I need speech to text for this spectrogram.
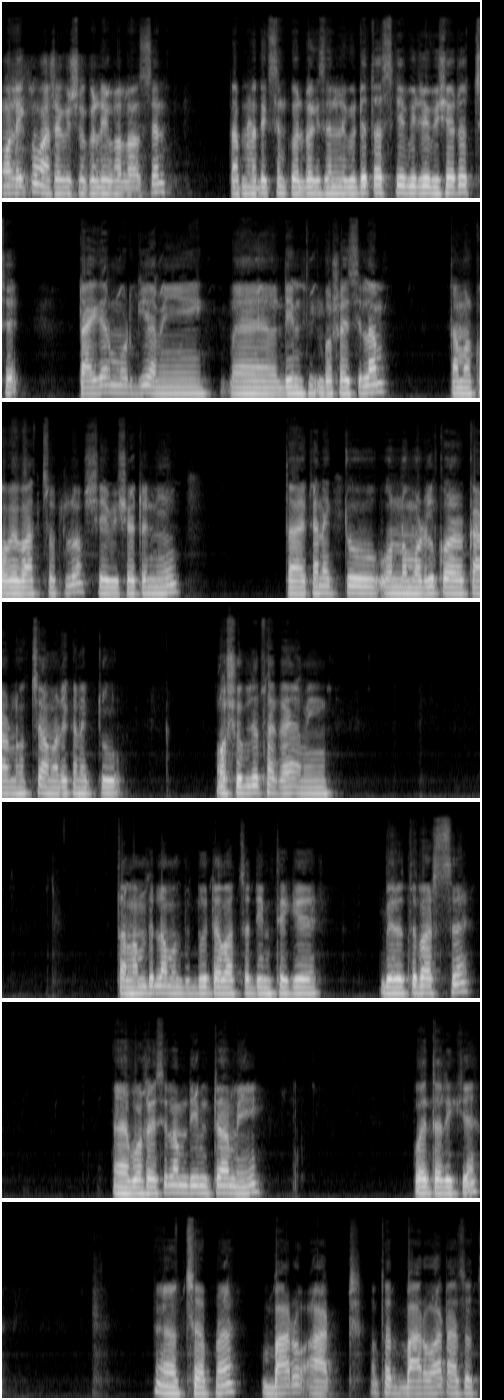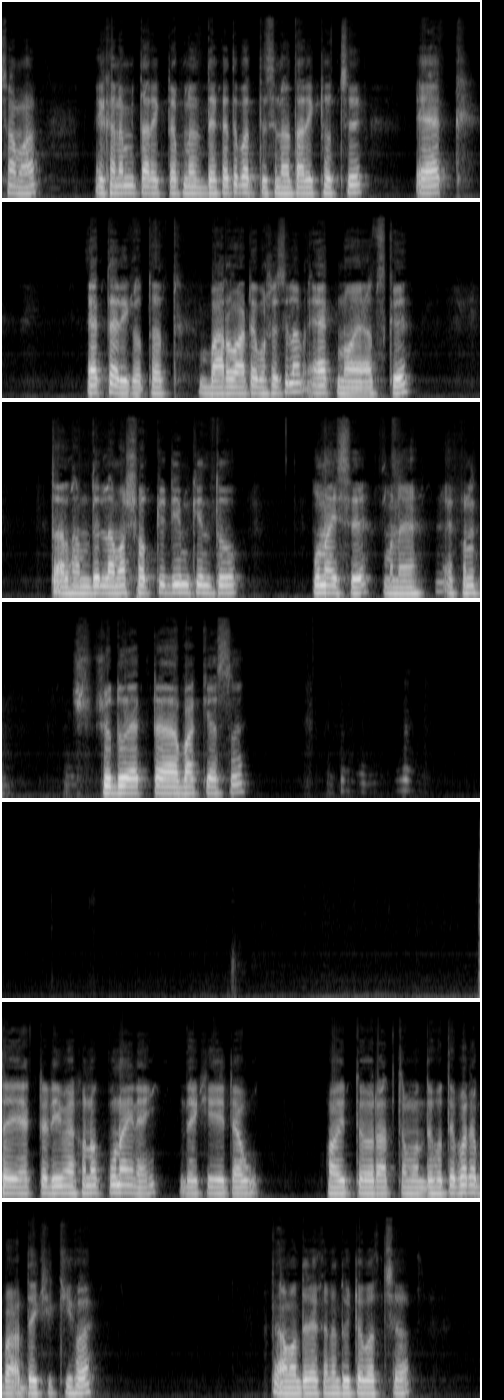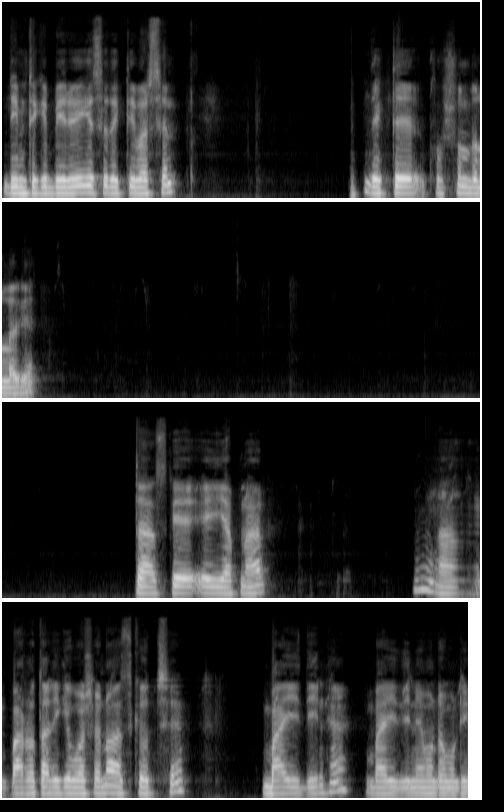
ওয়ালাইকুম আশা করি সকলেই ভালো আছেন। তো আপনারা দেখছেন কোয়েল পাখি চ্যানেলের ভিডিও। তো আজকে ভিডিওর বিষয়টা হচ্ছে, টাইগার মুরগি আমি ডিম বসাইছিলাম। তা আমার কবে বাচ্চা উঠল সেই বিষয়টা নিয়ে। তা এখানে একটু অন্য মডেল করার কারণ হচ্ছে, আমার এখানে একটু অসুবিধা থাকায় আমি আলহামদুলিল্লাহ আমাদের দুইটা বাচ্চা ডিম থেকে বেরোতে পারছে। বসাইছিলাম ডিমটা আমি কয় তারিখে? হচ্ছে আপনার বারো আট, অর্থাৎ বারো আট আজ হচ্ছে আমার। এখানে আমি তারিখটা আপনার দেখাতে পারতেছি না, তারিখটা হচ্ছে এক এক তারিখ, অর্থাৎ বারো আটে বসেছিলাম, এক নয় আজকে। তা আলহামদুলিল্লাহ আমার সবটি ডিম কিন্তু পুনাইছে মানে এখন শুধু একটা বাকি আছে। তাই একটা ডিম এখনও পুনাই নাই, দেখি এটাও হয়তো রাত্রের মধ্যে হতে পারে বা দেখি কি হয়। তো আমাদের এখানে দুইটা বাচ্চা ডিম থেকে বের হয়ে গেছে দেখতে পারছেন। দেখতে খুব সুন্দর লাগে। তা আজকে এই আপনার বারো তারিখে বসানো, আজকে হচ্ছে বাইশ দিন হ্যাঁ? বাইশ দিনে মোটামুটি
